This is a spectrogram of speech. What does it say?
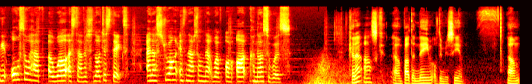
We also have a well-established logistics and a strong international network of art connoisseurs. Can I ask uh, about the name of the museum? Um,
